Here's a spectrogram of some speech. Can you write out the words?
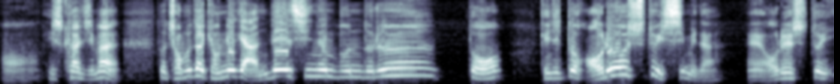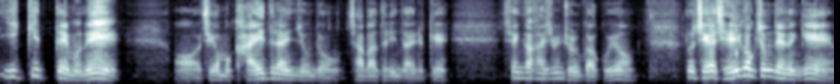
어, 익숙하지만 또 저보다 경력이 안 되시는 분들은 또 굉장히 또 어려울 수도 있습니다. 예, 어려울 수도 있기 때문에 어, 제가 뭐 가이드라인 정도 잡아드린다 이렇게 생각하시면 좋을 것 같고요. 또 제가 제일 걱정되는 게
